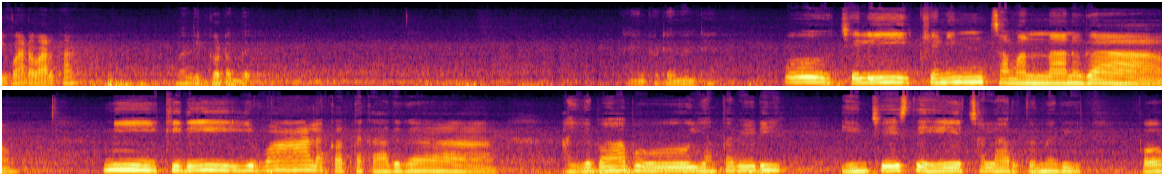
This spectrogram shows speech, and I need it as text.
ఈ పాట పాడతా మళ్ళీ ఇంకోటి ఉంది ఇంకోటి ఏంటంటే ఓ చెలి క్షమించమన్నానుగా నీకిది ఇవాళ కొత్త కాదుగా. అయ్య బాబు ఎంత వేడి ఏం చేస్తే చల్లారుతున్నది? పో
